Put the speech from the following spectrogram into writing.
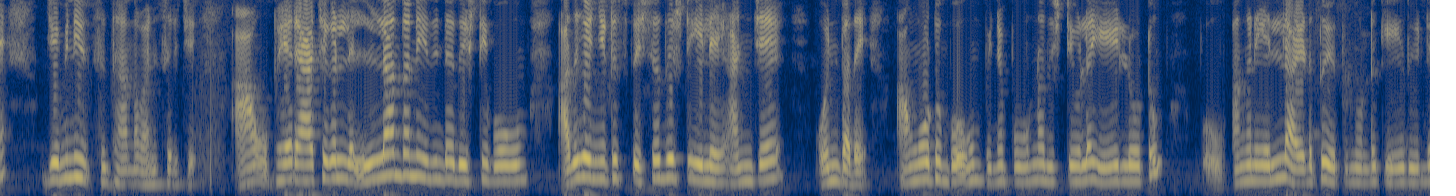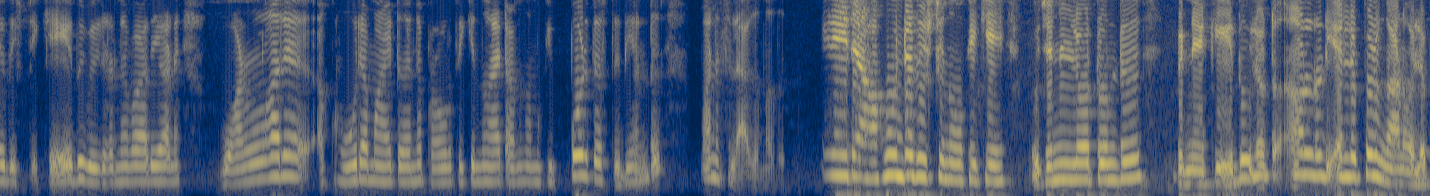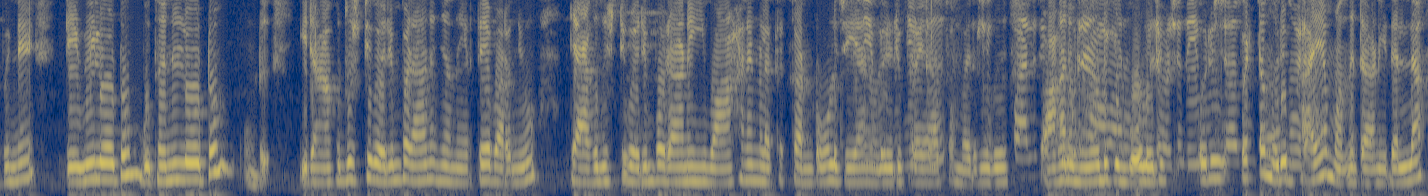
ജമിനി സിദ്ധാന്തം അനുസരിച്ച്. ആ ഉഭയരാശികളിലെല്ലാം തന്നെ ഇതിന്റെ ദൃഷ്ടി പോവും അത് കഴിഞ്ഞിട്ട് സ്പെഷ്യൽ ദൃഷ്ടിയിലെ അഞ്ച് ഒൻപത് അങ്ങോട്ടും പോകും. പിന്നെ പൂർണ ദൃഷ്ടിയുള്ള ഏഴിലോട്ടും പോവും. അങ്ങനെ എല്ലായിടത്തും എത്തുന്നുണ്ട്. കേതുവിന്റെ ദൃഷ്ടി. കേതു വിഘടനവാദിയാണ്. വളരെ ക്രൂരമായിട്ട് തന്നെ പ്രവർത്തിക്കുന്നതായിട്ടാണ് നമുക്ക് ഇപ്പോഴത്തെ സ്ഥിതി കണ്ട് മനസ്സിലാകുന്നത്. ഇനി രാഹുവിന്റെ ദൃഷ്ടി നോക്കിക്കേ. കുജനിലോട്ടുണ്ട് പിന്നെ കേതുവിലോട്ട് ഓൾറെഡി എല്ലപ്പോഴും കാണുമല്ലോ. പിന്നെ രവിയിലോട്ടും ബുധനിലോട്ടും ഉണ്ട്. ഈ രാഹുദൃഷ്ടി വരുമ്പോഴാണ് ഞാൻ നേരത്തെ പറഞ്ഞു. രാഹുദൃഷ്ടി വരുമ്പോഴാണ് ഈ വാഹനങ്ങളൊക്കെ കൺട്രോൾ ചെയ്യാനുള്ള ഒരു പ്രയാസം വരുന്നത്. വാഹനം ഓടിക്കുമ്പോൾ ഒരു ഒരു പെട്ടെന്നൊരു ഭയം വന്നിട്ടാണ് ഇതെല്ലാം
